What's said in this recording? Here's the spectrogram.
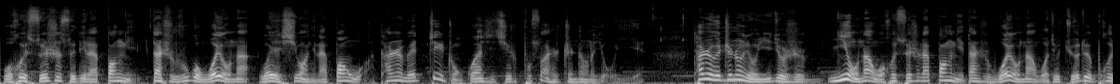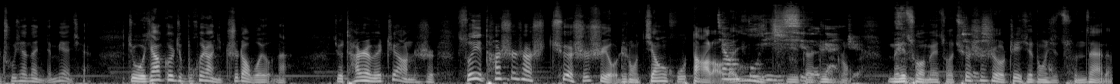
我会随时随地来帮你；但是如果我有难，我也希望你来帮我。他认为这种关系其实不算是真正的友谊。他认为真正友谊就是你有难，我会随时来帮你；但是我有难，我就绝对不会出现在你的面前，就我压根儿就不会让你知道我有难。就他认为这样的是，所以他身上是确实是有这种江湖大佬的义气气的这种，没错没错，确实是有这些东西存在的。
